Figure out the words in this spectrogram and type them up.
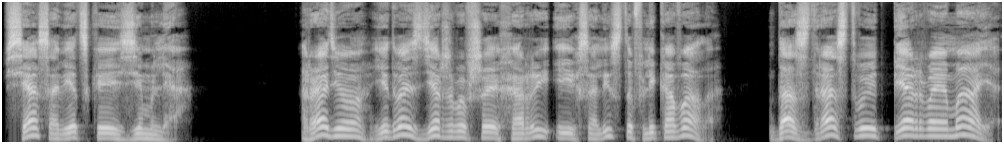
вся советская земля. Радио, едва сдерживавшее хоры и их солистов, ликовало. «Да здравствует 1 мая!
